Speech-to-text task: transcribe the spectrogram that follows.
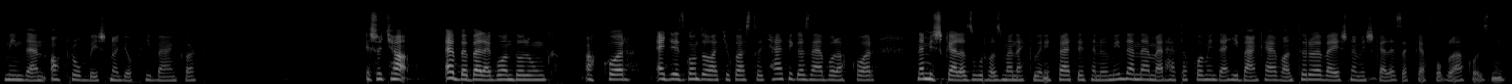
minden apróbb és nagyobb hibánkat. És hogyha ebbe belegondolunk, akkor egyrészt gondolhatjuk azt, hogy hát igazából akkor nem is kell az Úrhoz menekülni feltétlenül mindennel, mert hát akkor minden hibánk el van törölve, és nem is kell ezekkel foglalkozni.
